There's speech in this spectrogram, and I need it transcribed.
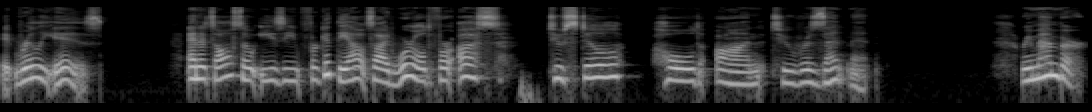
It really is. And it's also easy, forget the outside world, for us to still hold on to resentment. Remember,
